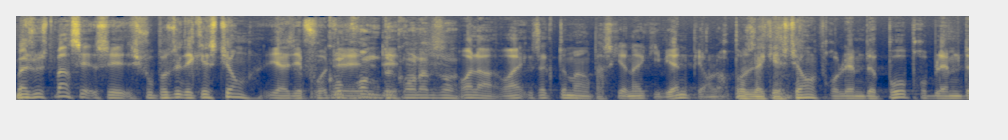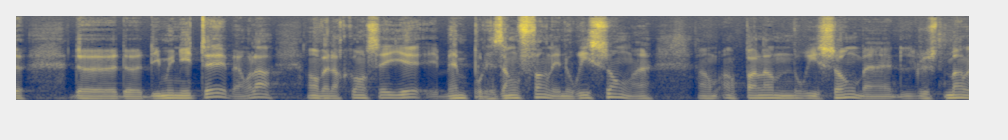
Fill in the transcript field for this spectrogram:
ben Justement, il faut poser des questions. Il y a des, faut comprendre de quoi on a besoin. Voilà, ouais, exactement, parce qu'il y en a qui viennent, puis on leur pose la question, problème de peau, problème de, d'immunité, ben voilà, on va leur conseiller, et même pour les enfants, les nourrissons, hein, en, parlant de nourrissons, ben justement,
